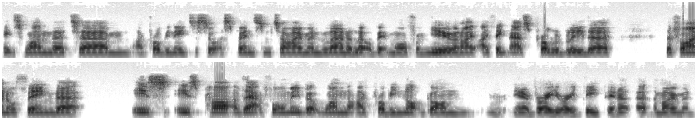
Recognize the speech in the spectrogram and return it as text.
it's one that um, I probably need to sort of spend some time and learn a little bit more from you. And I, I think that's probably the the final thing that is is part of that for me, but one that I've probably not gone, you know, very very deep in at, at the moment.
